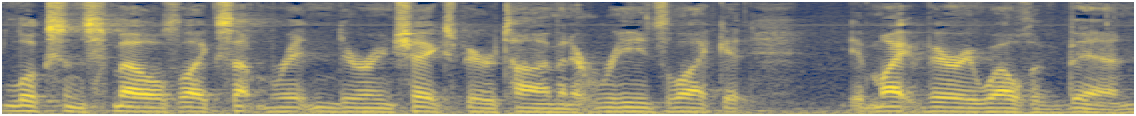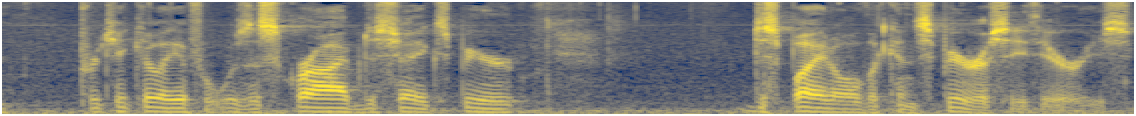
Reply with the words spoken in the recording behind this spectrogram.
looks and smells like something written during Shakespeare time and it reads like it, it might very well have been, particularly if it was ascribed to Shakespeare, despite all the conspiracy theories.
